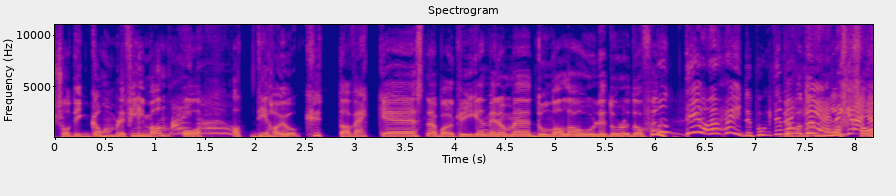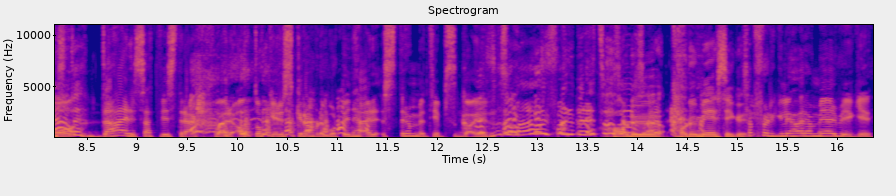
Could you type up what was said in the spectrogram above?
se de gamle filmene, og at de har jo kutta vekk snøballkrigen mellom Donald og Ole Dolodoffen. Det var jo høydepunktet med det hele greia! Og der setter vi strek for at dere skravler bort den her strømmetipsguiden som jeg har forberedt. Har du, har du mer, Sigurd? Selvfølgelig har jeg mer, Birger.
